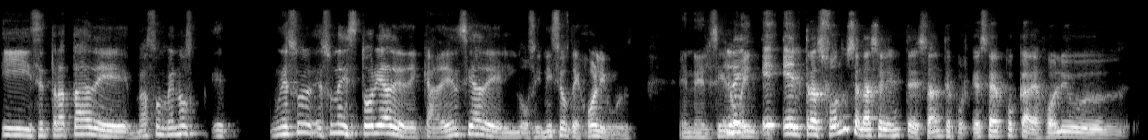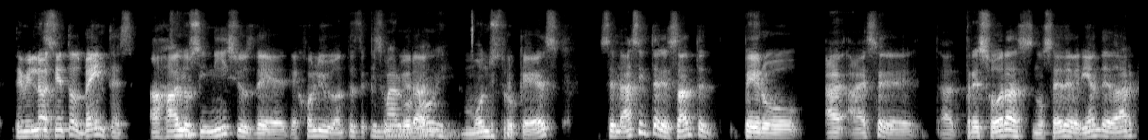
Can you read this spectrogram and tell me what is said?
Y se trata de más o menos, eh, eso es una historia de decadencia de los inicios de Hollywood en el siglo XX. eh, el trasfondo se me hace bien interesante porque esa época de Hollywood, De 1920. ajá, Sí. los inicios de, de Hollywood antes de que Y se Margot volviera Robbie. el monstruo que es, se me hace interesante, pero a, a ese, a tres horas, no sé, deberían de dar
